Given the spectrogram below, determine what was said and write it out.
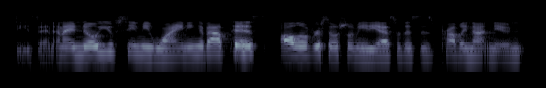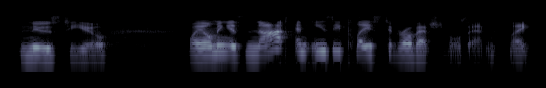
season. And I know you've seen me whining about this all over social media, so this is probably not new news to you. Wyoming is not an easy place to grow vegetables in. Like,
